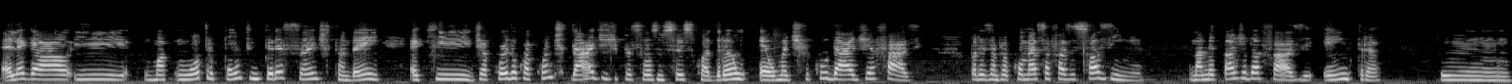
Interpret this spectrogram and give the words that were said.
É legal. E uma- um outro ponto interessante também é que, de acordo com a quantidade de pessoas no seu esquadrão, é uma dificuldade a fase. Por exemplo, eu começo a fase sozinha. Na metade da fase entra um,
